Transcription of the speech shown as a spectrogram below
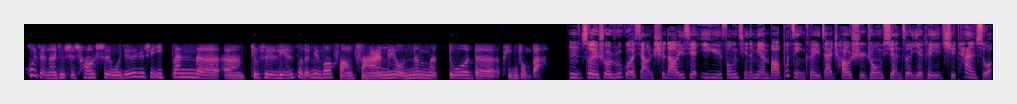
或者呢，就是超市，我觉得就是一般的，嗯，就是连锁的面包房反而没有那么多的品种吧。嗯，所以说，如果想吃到一些异域风情的面包，不仅可以在超市中选择，也可以去探索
